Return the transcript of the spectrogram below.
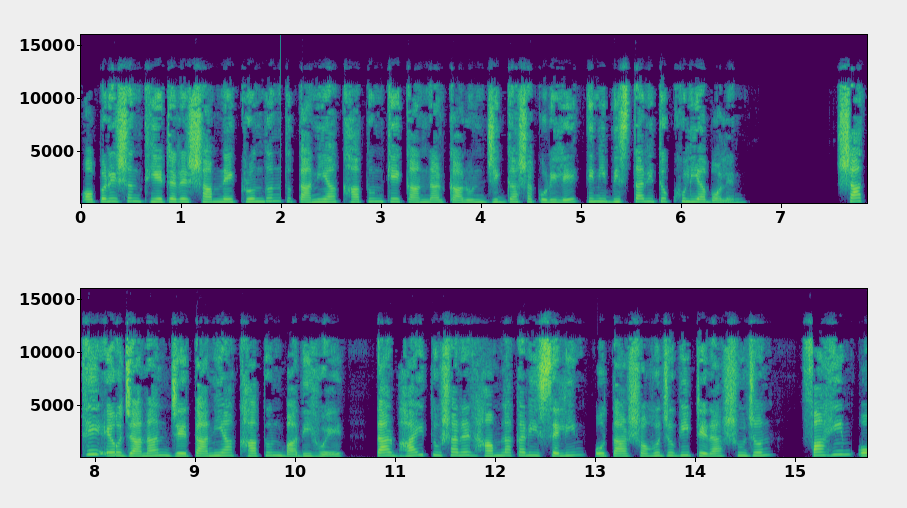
অপারেশন থিয়েটারের সামনে ক্রন্দন্ত তানিয়া খাতুনকে কান্নার কারণ জিজ্ঞাসা করিলে তিনি বিস্তারিত খুলিয়া বলেন। সাথে এও জানান যে তানিয়া খাতুন বাদী হয়ে তার ভাই তুষারের হামলাকারী সেলিম ও তার সহযোগী টেরা সুজন, ফাহিম ও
